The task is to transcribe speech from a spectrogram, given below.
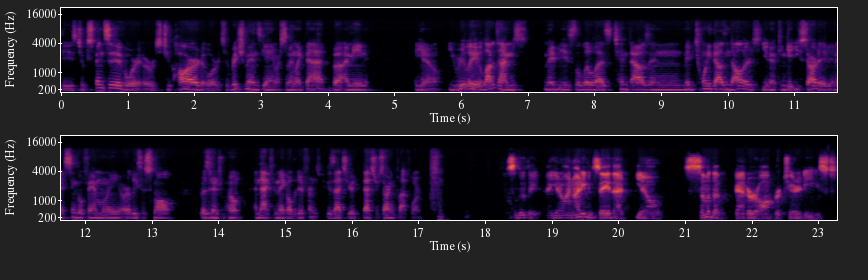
is too expensive or, or it's too hard or it's a rich man's game or something like that. But I mean, you know, you really, a lot of times, maybe as little as 10,000, maybe $20,000, you know, can get you started in a single family or at least a small residential home. And that can make all the difference because that's your, that's your starting platform. Absolutely. You know, and I'd even say that, you know, some of the better opportunities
